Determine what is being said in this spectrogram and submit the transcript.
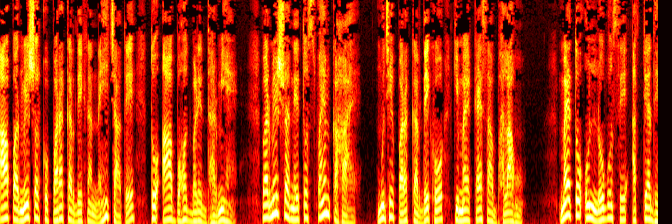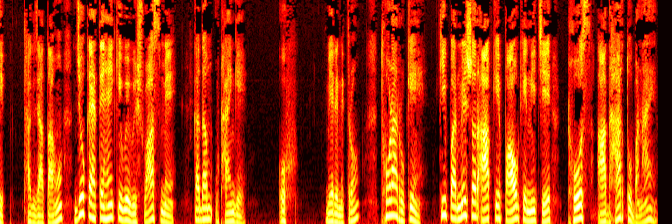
आप परमेश्वर को परख कर देखना नहीं चाहते तो आप बहुत बड़े धर्मी हैं। परमेश्वर ने तो स्वयं कहा है, मुझे परख कर देखो कि मैं कैसा भला हूँ। मैं तो उन लोगों से अत्यधिक थक जाता हूँ, जो कहते हैं कि वे विश्वास में कदम उठाएँगे। ओह, मेरे मित्रों, थोड़ा रुकें कि परमेश्वर आपके पाव के नीचे ठोस आधार तो बनाए।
